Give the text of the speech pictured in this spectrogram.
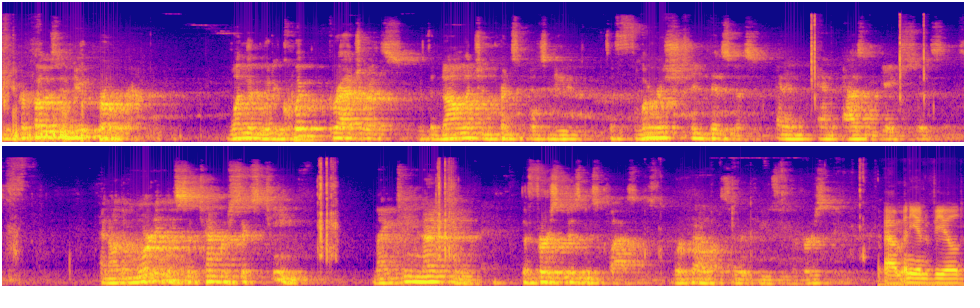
He proposed a new program, one that would equip graduates with the knowledge and principles needed to flourish in business and, and as engaged citizens. And on the morning of September 16th, 1919, the first business classes were held at Syracuse University. Um, and he unveiled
